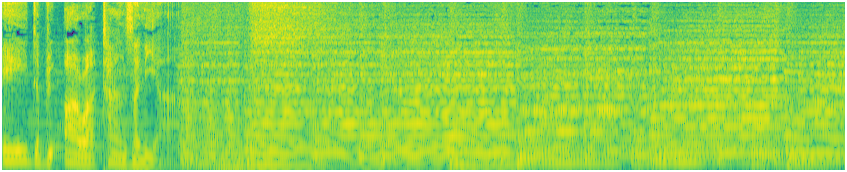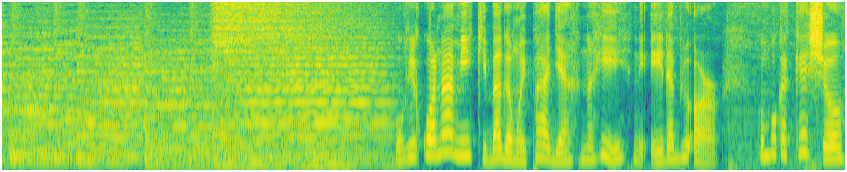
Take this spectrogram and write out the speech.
awr tanzania. Ulikuwa nami kibaga mwaipaja na hii ni awr kumbuka kesho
